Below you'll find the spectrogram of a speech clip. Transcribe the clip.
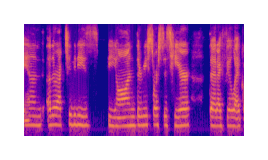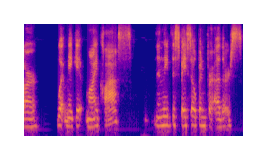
and other activities beyond the resources here that I feel like are what make it my class and leave the space open for others.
